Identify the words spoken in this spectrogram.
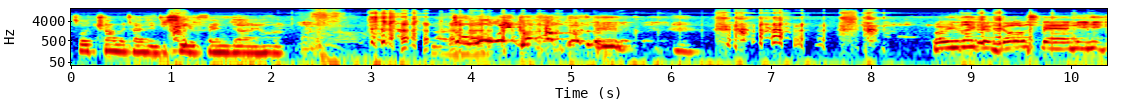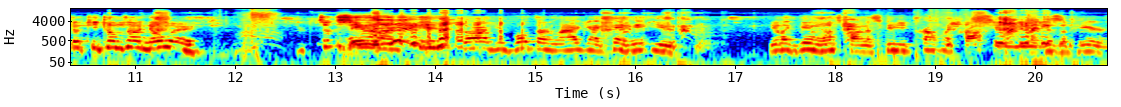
So traumatizing to see your friend die, huh? So where where you come from? Bro, he's like a ghost, man. He he, he comes out of nowhere. So see Oh my you god, you both are lagging. I can't hit you. You're like being one spot, and as soon as you cross my crosshair, you like disappear.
